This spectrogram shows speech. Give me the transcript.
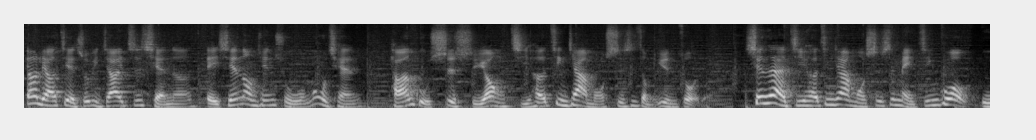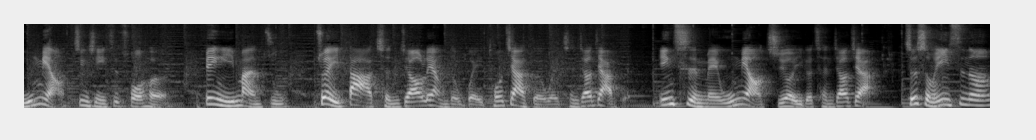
要了解逐笔交易之前呢，得先弄清楚目前台湾股市使用集合竞价模式是怎么运作的。现在的集合竞价模式是每经过五秒进行一次撮合，并以满足最大成交量的委托价格为成交价格，因此每五秒只有一个成交价。这是什么意思呢？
